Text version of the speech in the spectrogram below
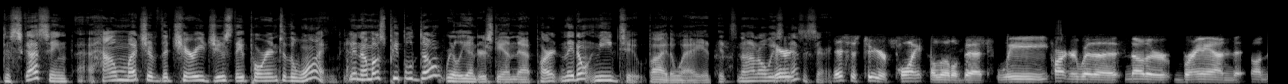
discussing how much of the cherry juice they pour into the wine. You know, most people don't really understand that part and they don't need to, by the way. It, it's not always Here's- necessary. This is to your point a little bit. We partnered with another brand on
